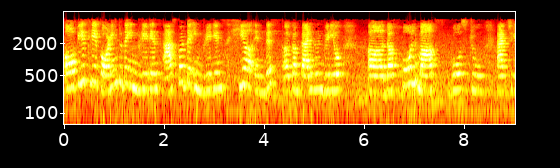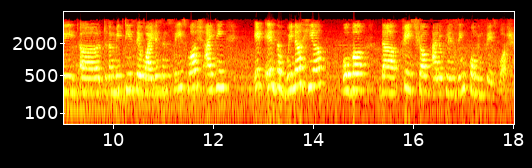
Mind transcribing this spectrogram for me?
obviously according to the ingredients as per the ingredients here in this uh, comparison video uh, the whole marks goes to actually uh, to the Mitti Se Wild Essence face wash. I think it is the winner here over the Face Shop Aloe Cleansing Foaming Face Wash.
